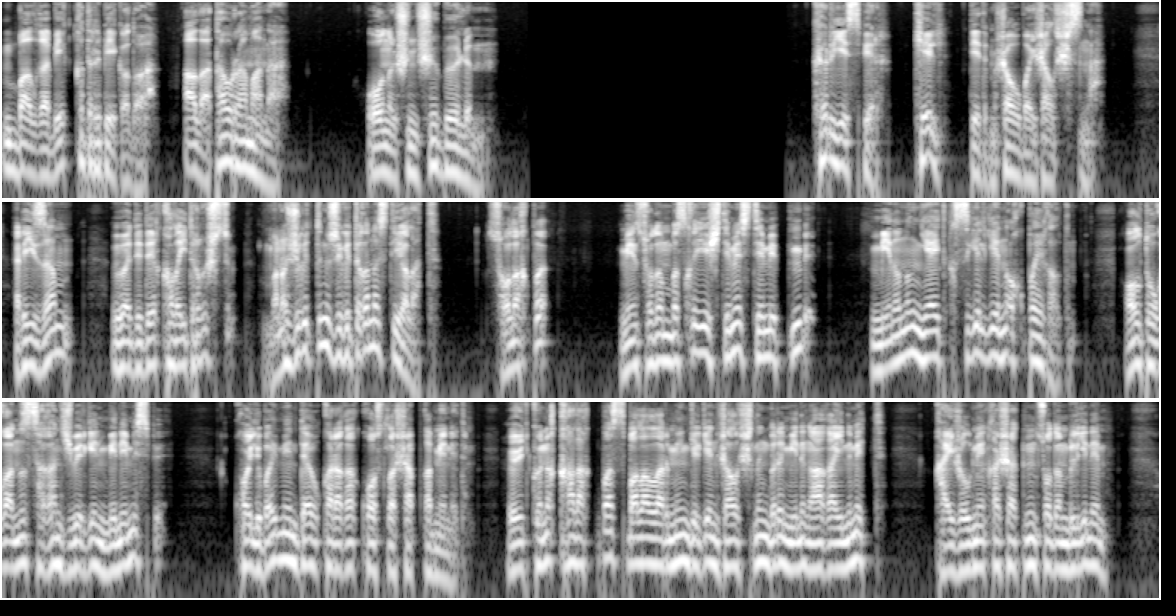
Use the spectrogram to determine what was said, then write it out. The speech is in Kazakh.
балғабек қыдырбекұлы алатау романы 13 бөлім. Кір еспер кел дедім жаубай жалшысына. Ризам уәдеде қалай тұрғышсың? Мына жігіттің жігіті ғана істей алады. Сол ақ па? Мен содан басқа ештеме істемеппін бе? Мен оның не айтқысы келгенін ұқпай қалдым. Ұл туғанды саған жіберген мен емес пе? Қойлыбай мен дәуқараға қосыла шапқан мен едім. Өйткені қалақбас балалармен келген жалшының бірі менің ағайыным еді. Қай жолмен қашатынын содан білген ем.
